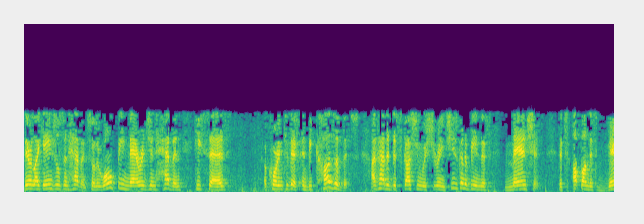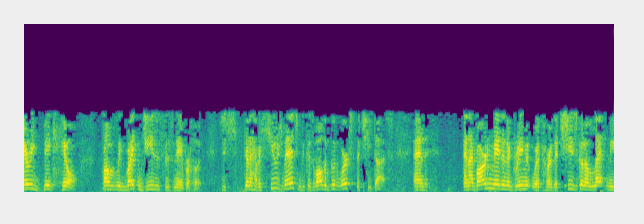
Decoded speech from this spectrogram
They're like angels in heaven. So there won't be marriage in heaven, he says, according to this. And because of this, I've had a discussion with Shireen. She's going to be in this mansion that's up on this very big hill, probably right in Jesus' neighborhood. She's going to have a huge mansion because of all the good works that she does. And and I've already made an agreement with her that she's going to let me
